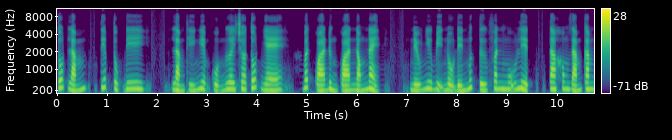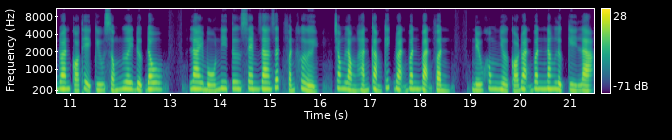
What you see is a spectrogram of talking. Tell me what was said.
Tốt lắm, tiếp tục đi. Làm thí nghiệm của ngươi cho tốt nhé. Bất quá đừng quá nóng này. Nếu như bị nổ đến mức tứ phân ngũ liệt, ta không dám cam đoan có thể cứu sống ngươi được đâu. Lai bố ni tư xem ra rất phấn khởi. Trong lòng hắn cảm kích đoạn vân vạn phần. Nếu không nhờ có đoạn vân năng lực kỳ lạ,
